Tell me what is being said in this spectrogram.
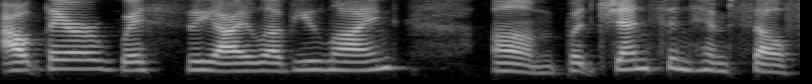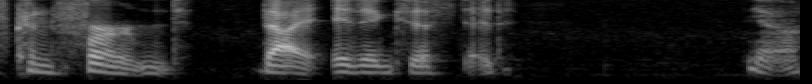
out there with the "I love you" line. Um, but Jensen himself confirmed that it existed. Yeah.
